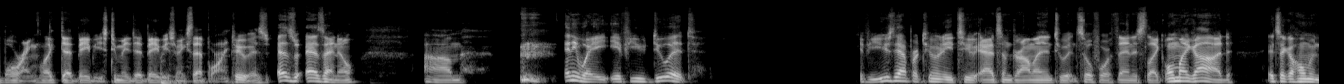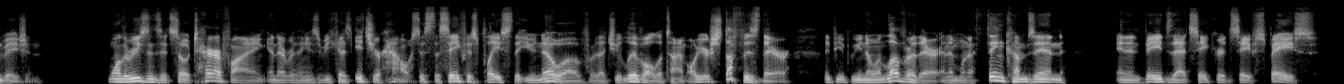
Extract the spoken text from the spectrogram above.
boring, like dead babies. Too many dead babies makes that boring too, as as as I know. Um, anyway, if you do it if you use the opportunity to add some drama into it and so forth, then it's like, oh my god, it's like a home invasion. One of the reasons it's so terrifying and everything is because it's your house. It's the safest place that you know of or that you live all the time. All your stuff is there. The people you know and love are there. And then when a thing comes in and invades that sacred safe space,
